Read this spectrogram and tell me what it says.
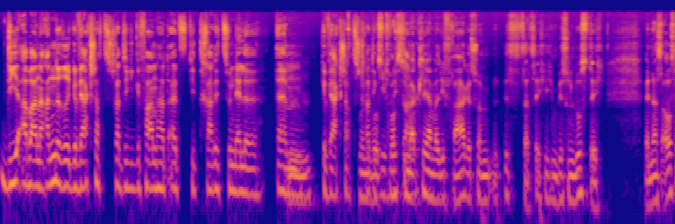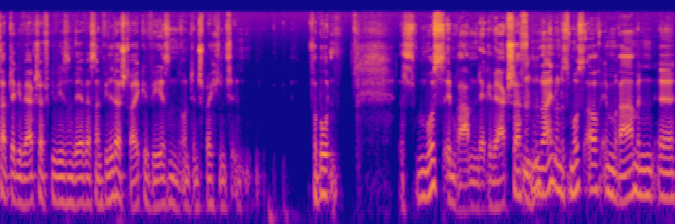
die aber eine andere Gewerkschaftsstrategie gefahren hat als die traditionelle ähm, mhm. Gewerkschaftsstrategie. Ich muss trotzdem erklären, weil die Frage ist, schon, ist tatsächlich ein bisschen lustig. Wenn das außerhalb der Gewerkschaft gewesen wäre, wäre es ein wilder Streik gewesen und entsprechend äh, verboten. Das muss im Rahmen der Gewerkschaften mhm. sein und es muss auch im Rahmen äh,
